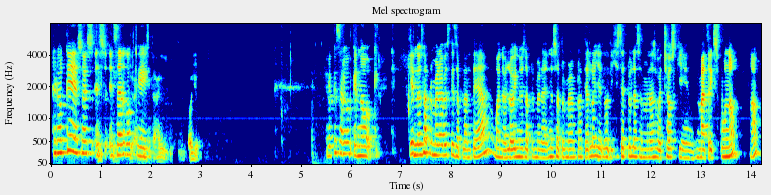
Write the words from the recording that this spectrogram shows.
Creo que eso es, es, es algo que... Creo que es algo que no, que, no es la primera vez que se plantea. Bueno, el hoy no es la primera, no es el primero en plantearlo, ya lo dijiste tú las hermanas Wachowski en Matrix 1, ¿no?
